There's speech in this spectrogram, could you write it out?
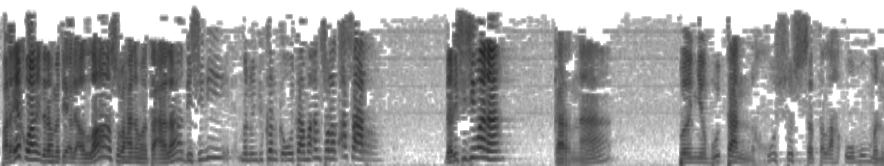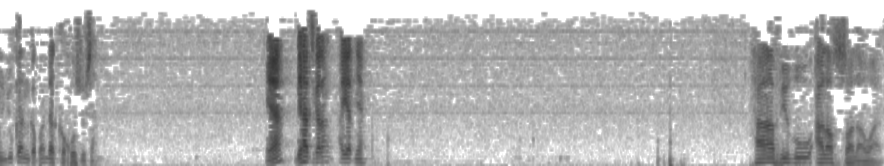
Para ikhwah yang dirahmati oleh Allah Subhanahu wa taala di sini menunjukkan keutamaan salat asar. Dari sisi mana? Karena penyebutan khusus setelah umum menunjukkan kepada kekhususan. Ya, lihat sekarang ayatnya. Hafizu ala salawat.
